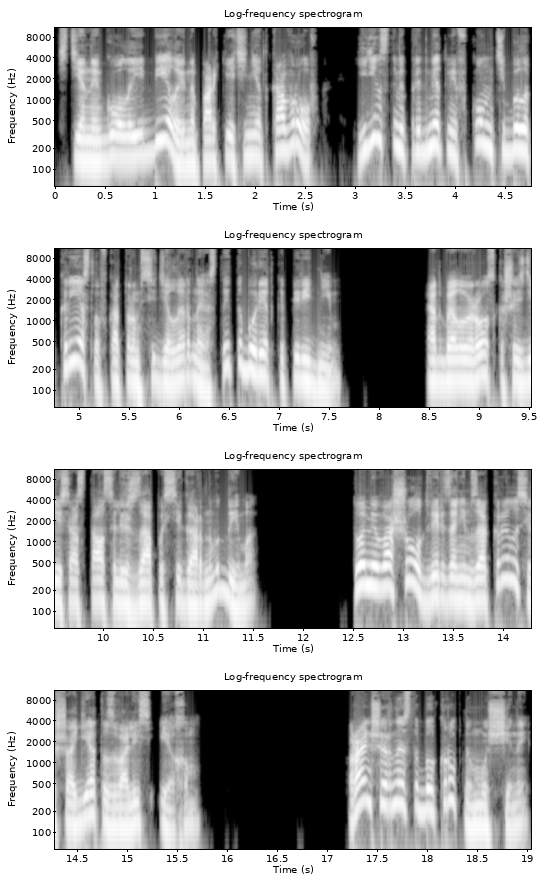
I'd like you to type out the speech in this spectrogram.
Стены голые и белые, на паркете нет ковров. Единственными предметами в комнате было кресло, в котором сидел Эрнест, и табуретка перед ним. От белой роскоши здесь остался лишь запах сигарного дыма. Томми вошел, дверь за ним закрылась, и шаги отозвались эхом. Раньше Эрнесто был крупным мужчиной.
